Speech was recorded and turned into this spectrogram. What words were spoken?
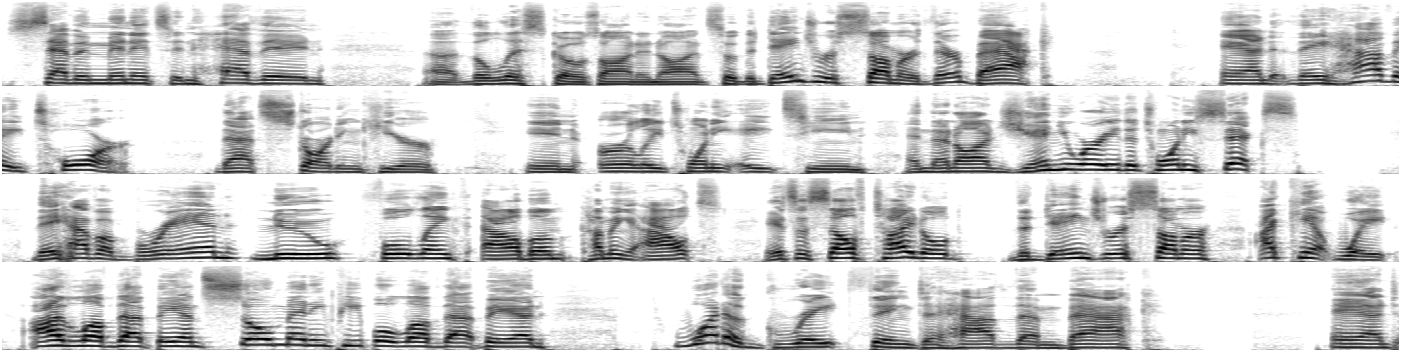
Seven Minutes in Heaven, uh, the list goes on and on. So the Dangerous Summer, they're back, and they have a tour that's starting here in early 2018, and then on January the 26th, they have a brand new full length album coming out. It's a self titled The Dangerous Summer. I can't wait. I love that band. So many people love that band. What a great thing to have them back. And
